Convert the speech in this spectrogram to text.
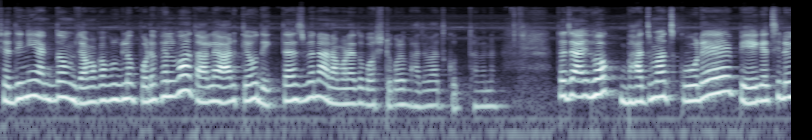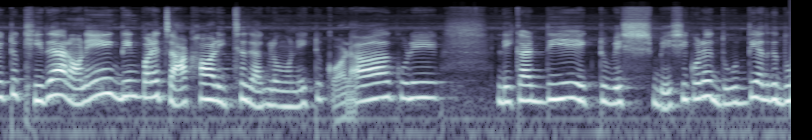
সেদিনই একদম জামা কাপড়গুলো পরে ফেলব, তাহলে আর কেউ দেখতে আসবে না আর আমার এত কষ্ট করে ভাজা ভাজ করতে হবে না। তো যাই হোক, ভাজ মাছ করে পেয়ে গেছিল একটু খিদে আর অনেক দিন পরে চা খাওয়ার ইচ্ছা জাগলো মনে। একটু কড়া করে লিকার দিয়ে একটু বেশ বেশি করে দুধ দিয়ে আজকে দু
